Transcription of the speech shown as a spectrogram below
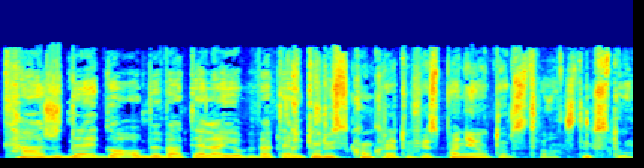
każdego obywatela i obywatelki. Który z konkretów jest Pani autorstwa z tych stu?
